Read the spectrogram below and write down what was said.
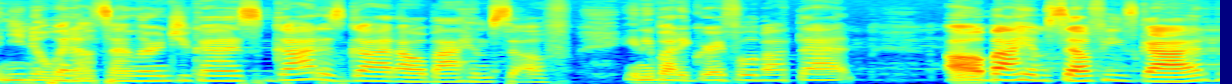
And you know what else I learned, you guys? God is God all by himself. Anybody grateful about that? All by himself, he's God.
